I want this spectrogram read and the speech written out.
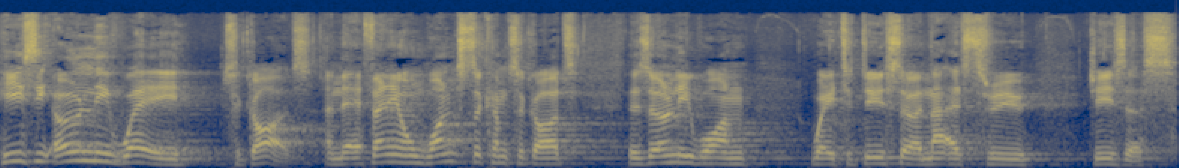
he's the only way to God, and that if anyone wants to come to God, there's only one way to do so, and that is through Jesus.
